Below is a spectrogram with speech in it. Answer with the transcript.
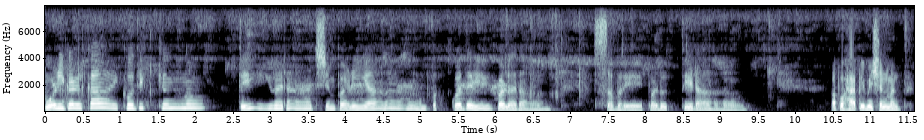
മൊഴികൾക്കായി കൊതിക്കുന്നു. ദൈവരാജ്യം പണിയാം പക്വതയിൽ വളരാം സഭയെ പടുത്തിടാം. അപ്പോൾ ഹാപ്പി മിഷൻ മന്ത്.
